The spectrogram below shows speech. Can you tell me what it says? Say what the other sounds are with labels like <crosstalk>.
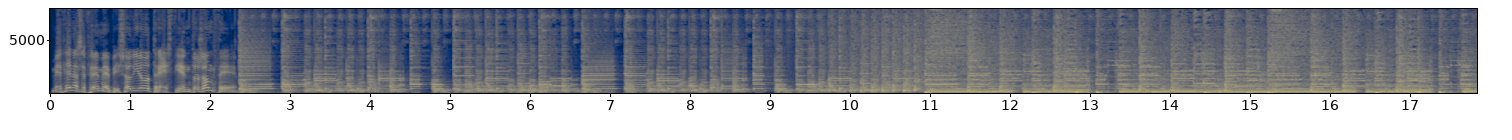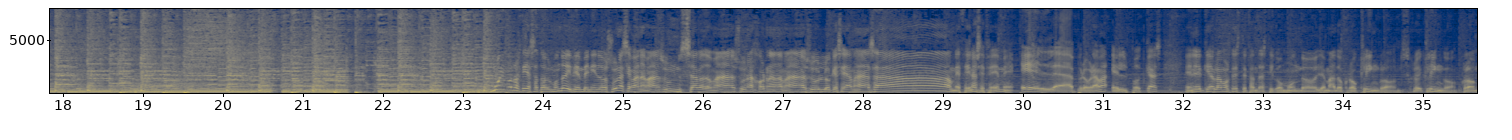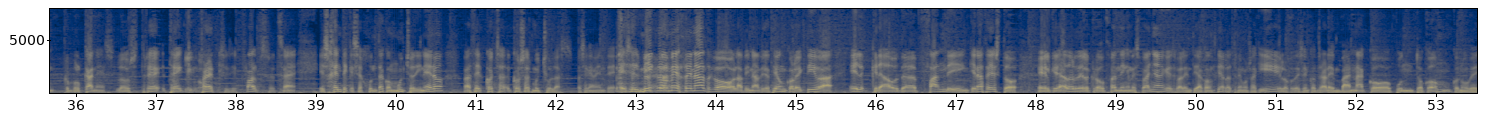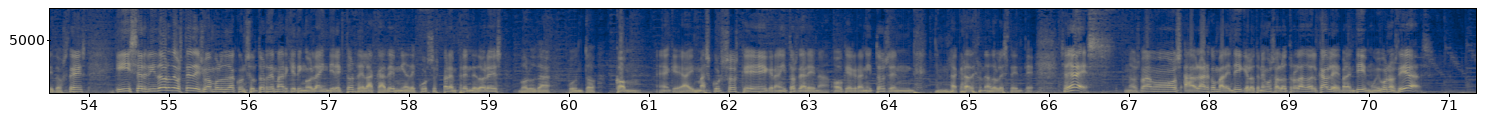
Mecenas FM, episodio 311. Buenos días a todo el mundo y bienvenidos una semana más, un sábado más, una jornada más, un lo que sea más a Mecenas FM, el eh, programa, el podcast en el que hablamos de este fantástico mundo llamado Klingons, Klingon, Vulcanes, los Trek, es gente que se junta con mucho dinero para hacer cosas muy chulas, básicamente. Es el micromecenazgo, <laughs> la financiación colectiva, el crowdfunding. ¿Quién hace esto? El creador del crowdfunding en España, que es Valentía Concia, lo tenemos aquí, lo podéis encontrar en banaco.com con V y servidor de ustedes, Joan Boluda, consultor de marketing online, director de la Academia de Cursos para Emprendedores, boluda.com. ¿eh? Que hay más cursos que granitos de arena o que granitos en, <laughs> en la cara de un adolescente. Señores, nos vamos a hablar con Valentín, que lo tenemos al otro lado del cable. Valentín, muy buenos días.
